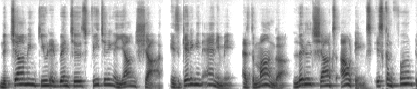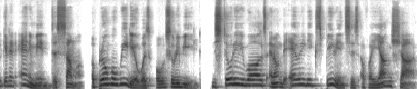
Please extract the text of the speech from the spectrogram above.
The charming, cute adventures featuring a young shark is getting an anime as the manga Little Shark's Outings is confirmed to get an anime this summer. A promo video was also revealed. The story revolves around the everyday experiences of a young shark,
